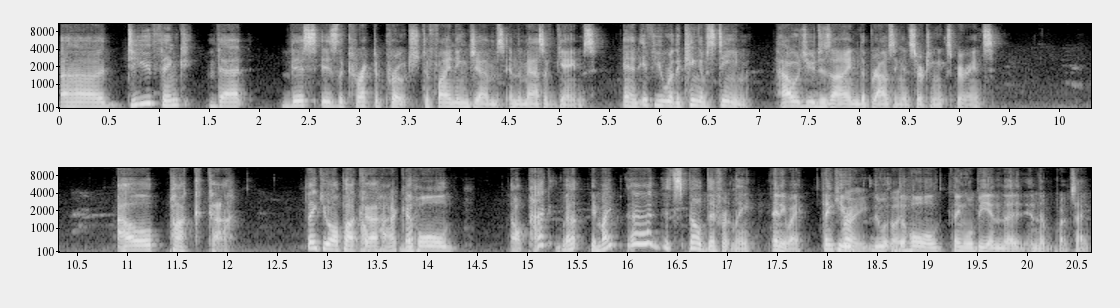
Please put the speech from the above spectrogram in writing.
Uh, do you think that this is the correct approach to finding gems in the massive games? And if you were the king of Steam, how would you design the browsing and searching experience? Alpaca. Thank you, Alpaca. Alpaca? The whole alpaca. Well, it might. Uh, it's spelled differently. Anyway, thank you. Right, the, but... the whole thing will be in the in the website.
